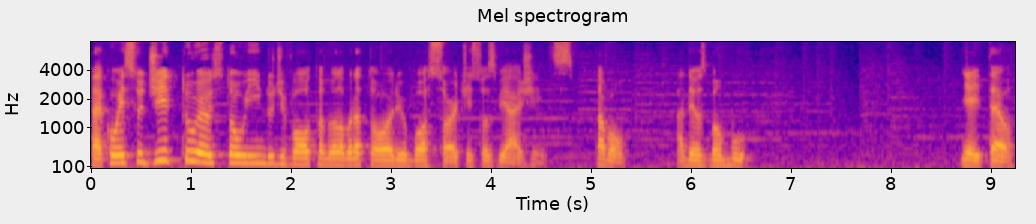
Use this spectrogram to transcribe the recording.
É, com isso dito, eu estou indo de volta ao meu laboratório. Boa sorte em suas viagens. Tá bom. Adeus, bambu. E aí, Theo?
